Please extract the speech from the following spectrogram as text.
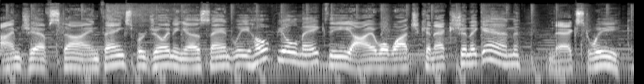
I'm Jeff Stein. Thanks for joining us, and we hope you'll make the Iowa Watch connection again next week.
